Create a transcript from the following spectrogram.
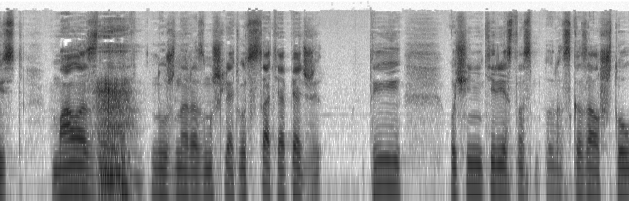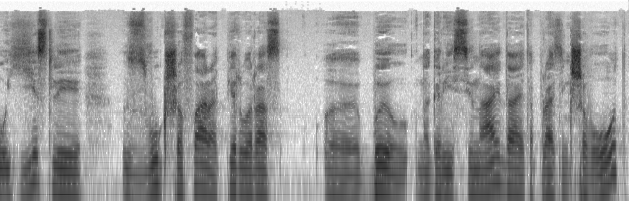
есть мало знать, нужно размышлять. Вот, кстати, опять же, ты очень интересно сказал, что если звук шафара первый раз э, был на горе Синай, да, это праздник Шавуот,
